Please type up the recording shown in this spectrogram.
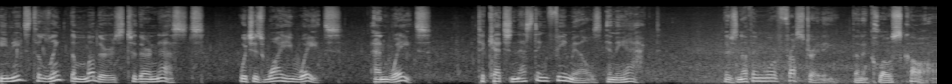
he needs to link the mothers to their nests, which is why he waits and waits to catch nesting females in the act. There's nothing more frustrating than a close call.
